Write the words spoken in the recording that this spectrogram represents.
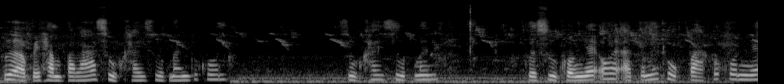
เพื่อเอาไปทำปลาร้าสูตรใครสูตรมันทุกคน สูตรใครสูตรมันเผื่อสูตรของยายอ้อยอาจจะไม่ถูกปากทุกคนไง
